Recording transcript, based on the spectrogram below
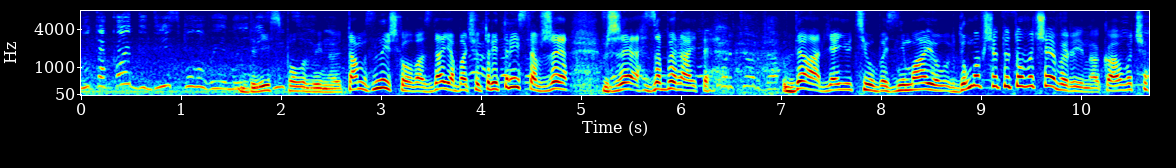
Ну така дві з половиною. Дві з половиною. Там знижка у вас, да? Я бачу 3300, вже, вже забирайте. Да. Для Ютуба знімаю. Думав, що тут овочевий ринок, а овоче...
